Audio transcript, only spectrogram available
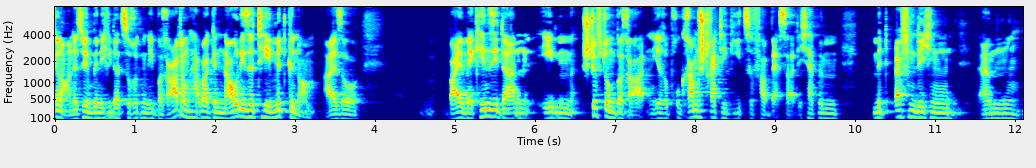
Genau, und deswegen bin ich wieder zurück in die Beratung, habe genau diese Themen mitgenommen. Also bei McKinsey dann eben Stiftung beraten, ihre Programmstrategie zu verbessern. Ich habe mit öffentlichen ähm,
